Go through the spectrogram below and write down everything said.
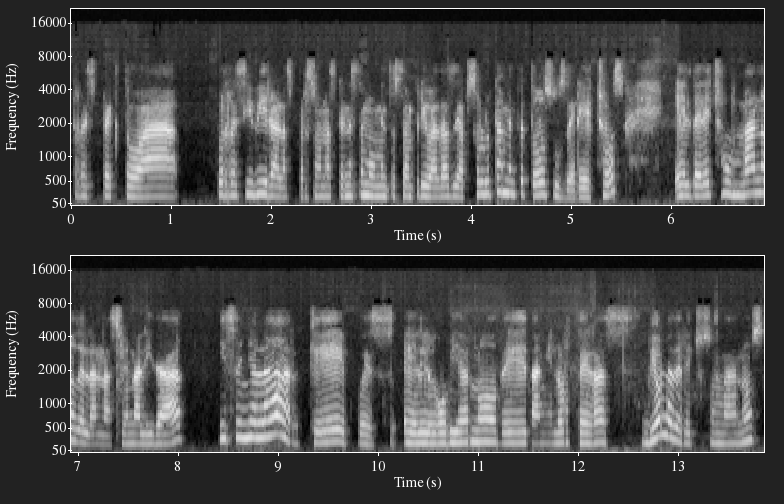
respecto a pues recibir a las personas que en este momento están privadas de absolutamente todos sus derechos, el derecho humano de la nacionalidad y señalar que pues el gobierno de Daniel Ortega viola derechos humanos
